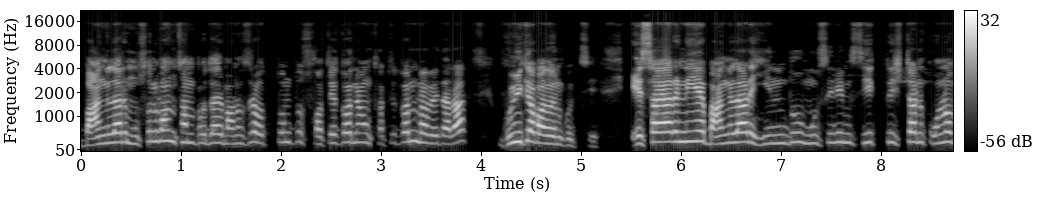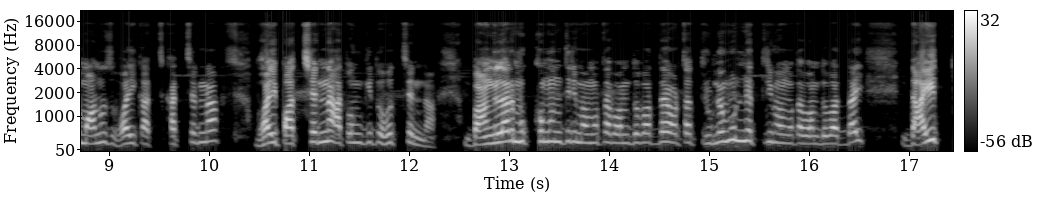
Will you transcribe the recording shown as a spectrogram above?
বাংলার মুসলমান সম্প্রদায়ের মানুষরা অত্যন্ত সচেতন এবং সচেতনভাবে তারা ভূমিকা পালন করছে। এসআইআর নিয়ে বাংলার হিন্দু, মুসলিম, শিখ, খ্রিস্টান কোনো মানুষ ভয় খাচ্ছেন না, ভয় পাচ্ছেন না, আতঙ্কিত হচ্ছেন না। বাংলার মুখ্যমন্ত্রী মমতা বন্দ্যোপাধ্যায় অর্থাৎ তৃণমূল নেত্রী মমতা বন্দ্যোপাধ্যায় দায়িত্ব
